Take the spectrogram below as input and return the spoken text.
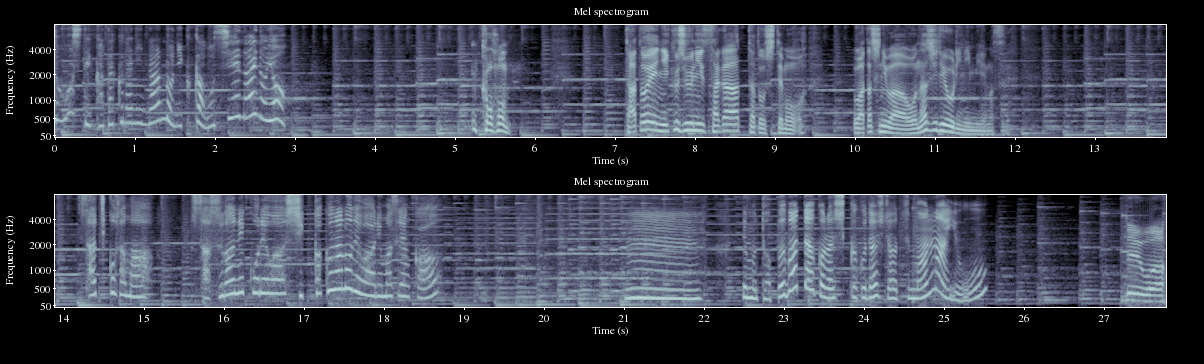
どうしてかたくなに何の肉か教えないのよ？古本たとえ肉汁に差があったとしても私には同じ料理に見えます。幸子様さすがにこれは失格なのではありませんか？うーんでもトップバッターから失格出したらつまんないよ。では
